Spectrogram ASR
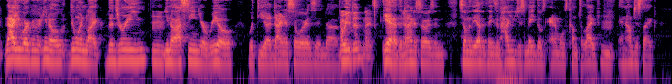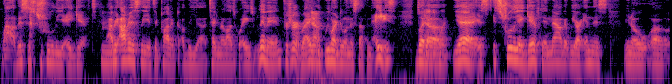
now you working, with, you know, doing like the dream. Mm. You know, I seen your reel with the uh, dinosaurs and um, Oh, you did? Nice. yeah, the Yeah. dinosaurs and some of the other things, and how you just made those animals come to life. Mm. And I'm just like, wow, this is truly a gift. Mm. I mean, obviously, it's a product of the uh, technological age we live in, For sure. right? Yeah. We, we weren't doing this stuff in the 80s, but Yeah, uh, yeah, it's it's truly a gift. And now that we are in this, you know,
